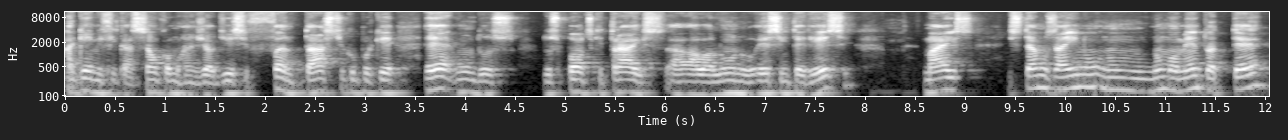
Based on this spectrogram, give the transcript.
a gamificação, como o Rangel disse, fantástico, porque é um dos, dos pontos que traz ao aluno esse interesse, mas estamos aí num, num, num momento até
